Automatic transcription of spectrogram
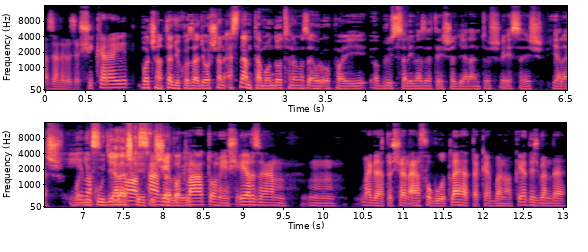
az előző sikereit. Bocsánat, tegyük hozzá gyorsan, ezt nem te mondod, hanem az európai, a brüsszeli vezetés egy jelentős része is jeles, én mondjuk azt, úgy jeles én képviselői. Én látom és érzem, mm, meglehetősen elfogult lehetek ebben a kérdésben, de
